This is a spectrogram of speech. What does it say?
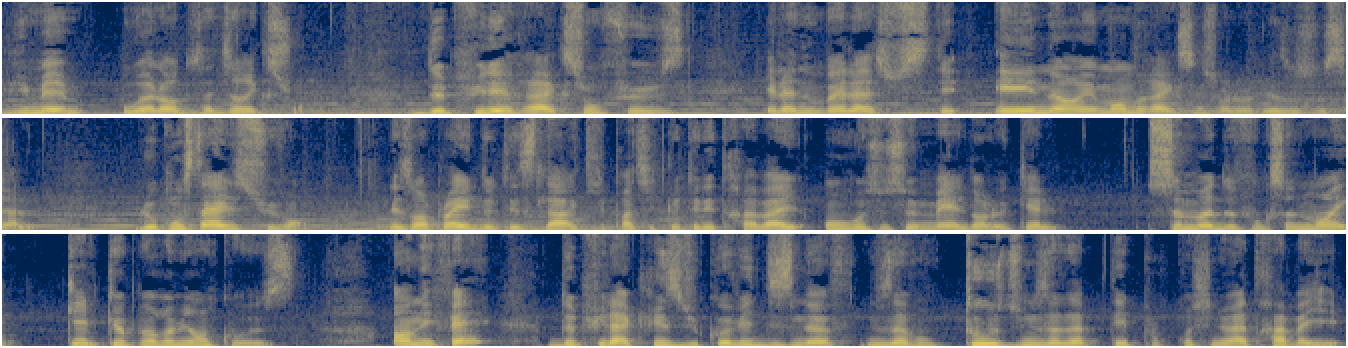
lui-même ou alors de sa direction. Depuis, les réactions fusent et la nouvelle a suscité énormément de réactions sur le réseau social. Le constat est le suivant. Les employés de Tesla qui pratiquent le télétravail ont reçu ce mail dans lequel ce mode de fonctionnement est quelque peu remis en cause. En effet, depuis la crise du Covid-19, nous avons tous dû nous adapter pour continuer à travailler.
